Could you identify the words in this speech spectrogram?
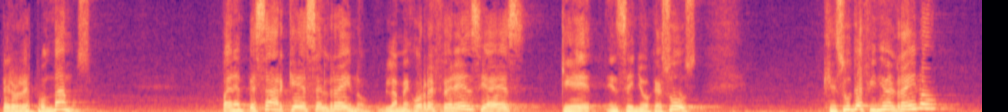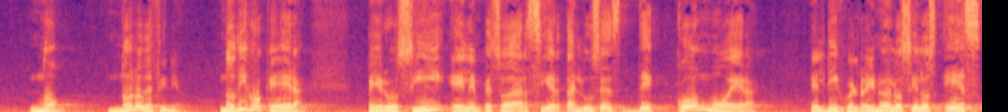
Pero respondamos. Para empezar, ¿qué es el reino? La mejor referencia es que enseñó Jesús. ¿Jesús definió el reino? No, no lo definió. No dijo que era, pero sí él empezó a dar ciertas luces de cómo era. Él dijo, el reino de los cielos es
